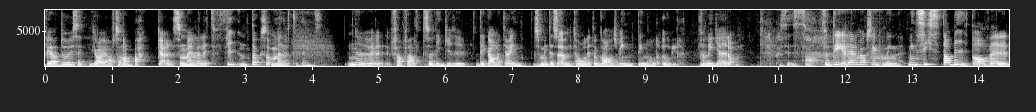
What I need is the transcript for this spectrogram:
För jag, du har ju sett, jag har ju haft såna backar som Mm. är väldigt fint också men Jättefint. nu framförallt så ligger ju det garnet jag in, som inte är så ömtåligt och garn som inte innehåller ull får Mm. ligga i dem. Precis. Ja, för det leder mig också in på min, min sista bit av eh,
